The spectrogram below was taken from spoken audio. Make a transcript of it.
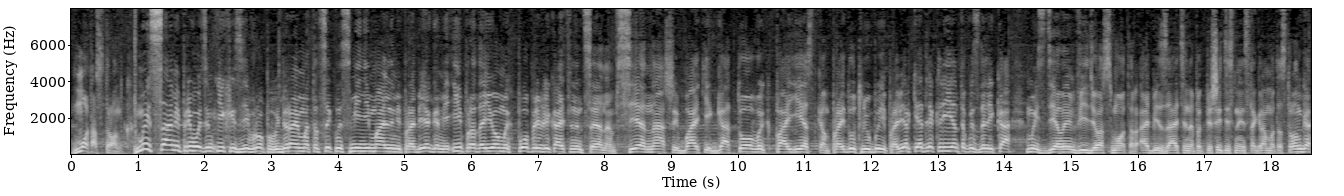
«МотоСтронг». Мы сами привозим их из Европы, выбираем мотоциклы с минимальными пробегами и продаем их по привлекательным ценам. Все наши байки готовы к поездкам, пройдут любые проверки, а для клиентов издалека мы сделаем видеоосмотр. Обязательно подпишитесь на инстаграм «МотоСтронг» Стронга,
